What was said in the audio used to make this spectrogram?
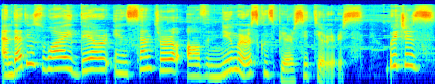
And that is why they are in center of numerous conspiracy theories, which is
